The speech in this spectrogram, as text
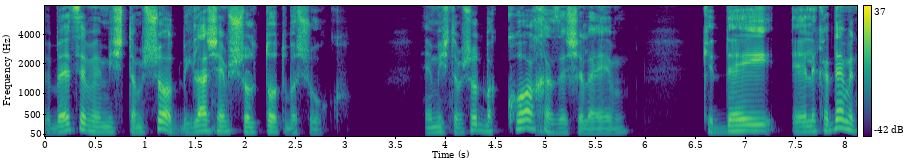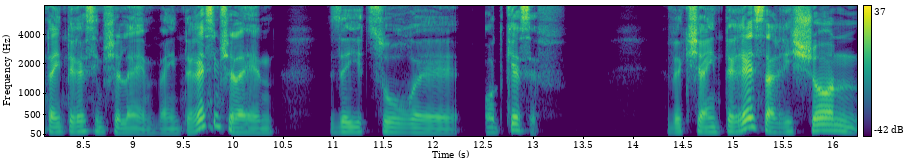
ובעצם הן משתמשות, בגלל שהן שולטות בשוק, הן משתמשות בכוח הזה שלהן כדי אה, לקדם את האינטרסים שלהן. והאינטרסים שלהן זה ייצור עוד כסף. וכשהאינטרס הראשון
